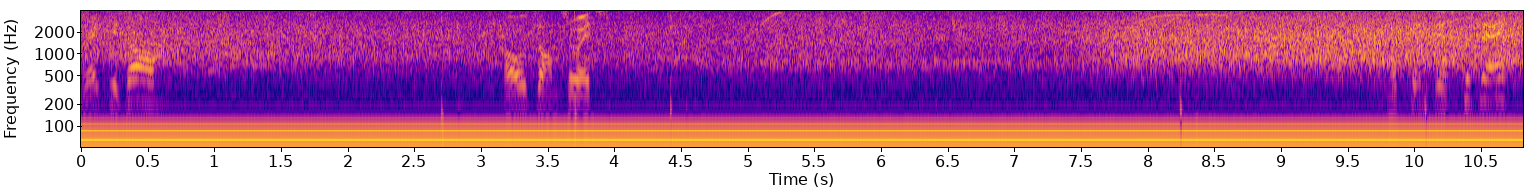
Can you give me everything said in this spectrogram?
Break is on. Holds on to it. Has been dispossessed.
